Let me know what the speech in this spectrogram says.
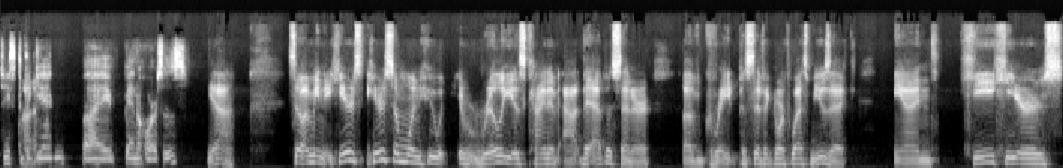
Cease to Begin uh, by Band of Horses. Yeah. So I mean, here's here's someone who really is kind of at the epicenter of great Pacific Northwest music, and he hears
